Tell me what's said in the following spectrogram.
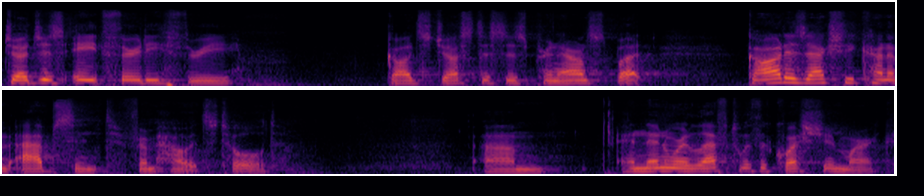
Judges 8:33. God's justice is pronounced, but God is actually kind of absent from how it's told. Um, and then we're left with a question mark.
